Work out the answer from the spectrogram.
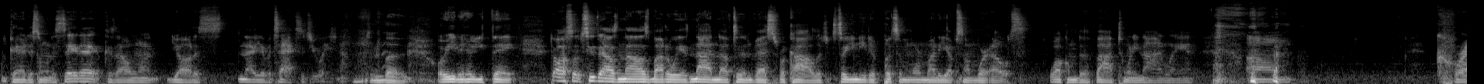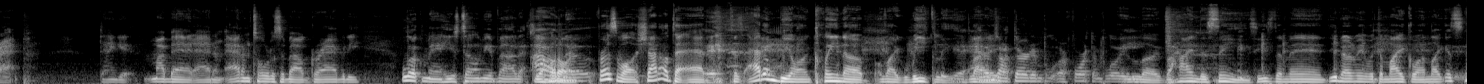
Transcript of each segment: Okay, I just want to say that because I don't want y'all to now you have a tax situation, or even who you think. Also, two thousand dollars, by the way, is not enough to invest for college, so you need to put some more money up somewhere else. Welcome to five twenty nine land. Um, crap, dang it, my bad, Adam. Adam told us about gravity. Look, man, he's telling me about it. yeah, I hold on. know. First of all, shout out to Adam because Adam be on cleanup like weekly. Yeah, like, Adam's our third empl- or fourth employee. Look behind the scenes, he's the man. You know what I mean with the mic on, like it's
